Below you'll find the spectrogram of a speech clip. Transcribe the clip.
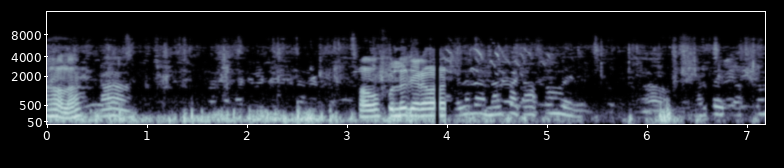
అవునా? ఫుల్ జ్వరం ఏదైనా నలభై కష్టం లేదు. ఆ, నలభై కష్టం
